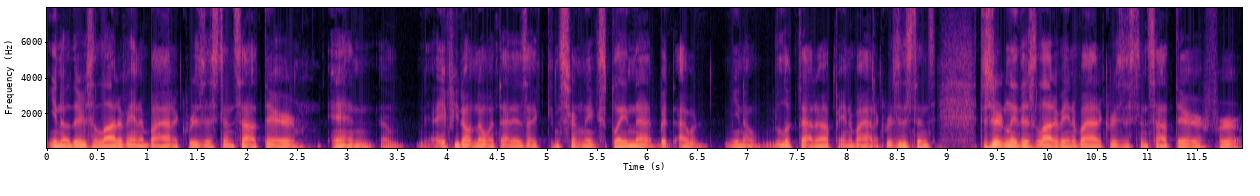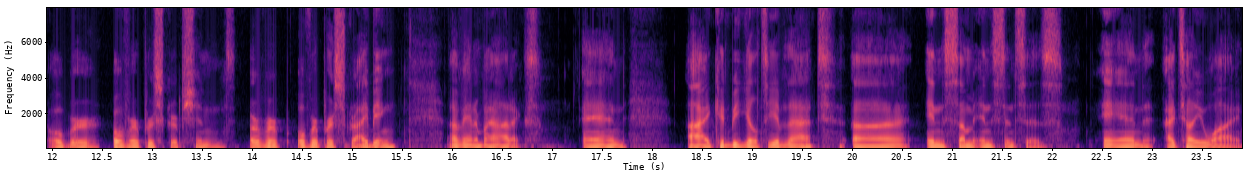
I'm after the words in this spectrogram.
you know there's a lot of antibiotic resistance out there and um, if you don't know what that is i can certainly explain that but i would you know look that up antibiotic resistance certainly there's a lot of antibiotic resistance out there for over over prescriptions over over prescribing of antibiotics and I could be guilty of that uh, in some instances. And I tell you why.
